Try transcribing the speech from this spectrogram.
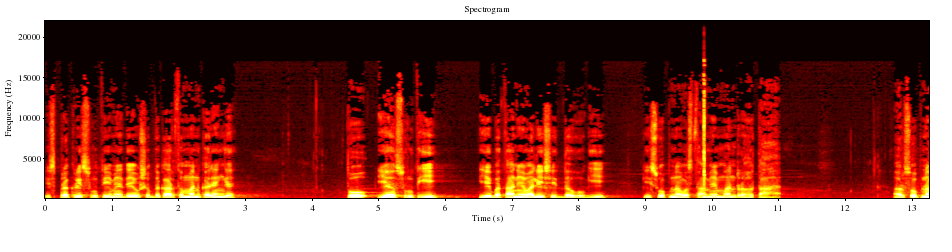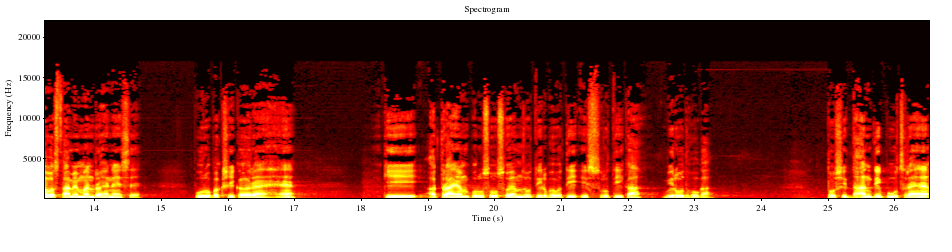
इस प्रकृत श्रुति में देव शब्द का अर्थ मन करेंगे तो यह श्रुति ये बताने वाली सिद्ध होगी कि स्वप्न अवस्था में मन रहता है। और स्वप्न अवस्था में मन रहने से पूर्व पक्षी कह रहे हैं कि अत्रायम पुरुषो स्वयं ज्योतिर्भवती इस श्रुति का विरोध होगा। तो सिद्धांति पूछ रहे हैं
